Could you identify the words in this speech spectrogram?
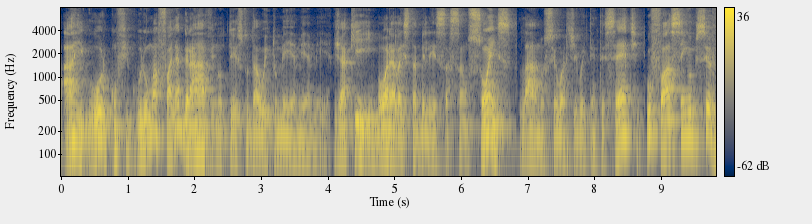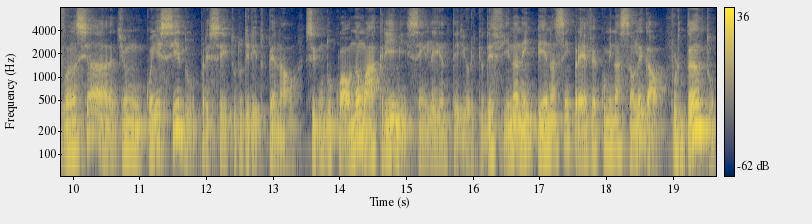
a rigor, configura uma falha grave no texto da 8666, já que, embora ela estabeleça sanções, lá no seu artigo 87, o faz sem observância de um conhecido preceito do direito penal, segundo o qual não há crime sem lei anterior que o defina, nem pena sem prévia cominação legal. Portanto,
